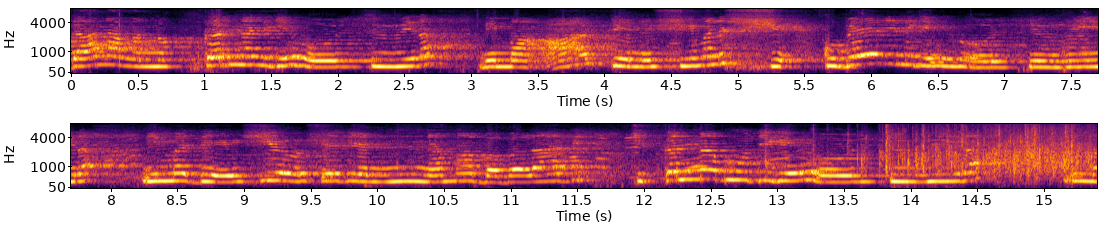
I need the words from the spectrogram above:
ದಾನವನ್ನು ಕರ್ಣನಿಗೆ ಹೋಲಿಸುವೀರಾ? ನಿಮ್ಮ ಆಸ್ತಿಯನ್ನು ಶಿವನ ಕುಬೇರನಿಗೆ ಹೋಲಿಸುವಿರ? ನಿಮ್ಮ ದೇಶಿ ಔಷಧಿಯನ್ನು ನಮ್ಮ ಬಬಲಾದಿ ಚಿಕ್ಕನ್ನ ಬೂದಿಗೆ ಹೋಲಿಸುವೀರ ನಿಮ್ಮ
